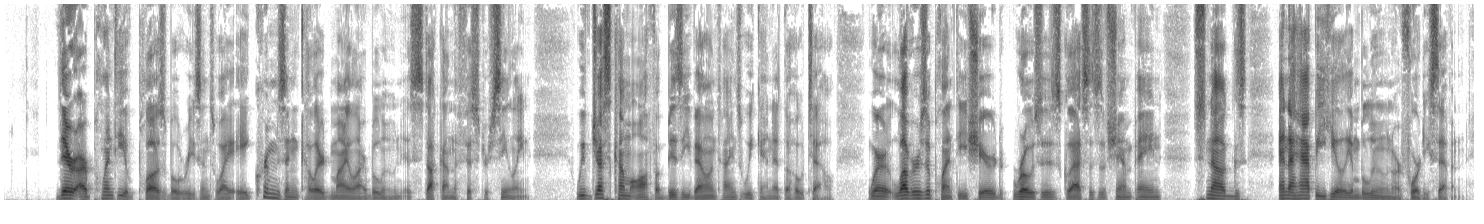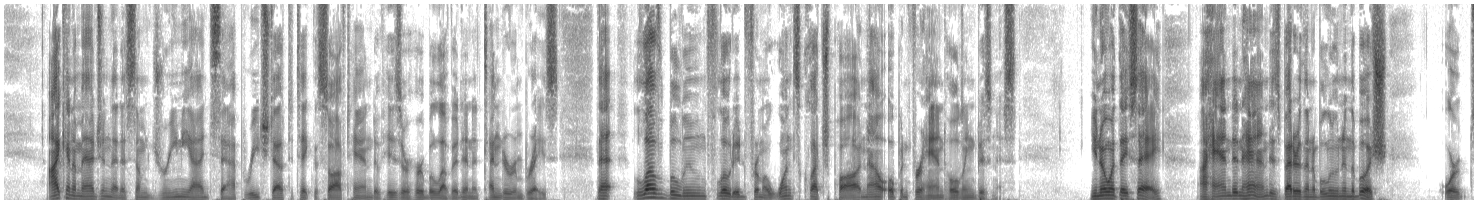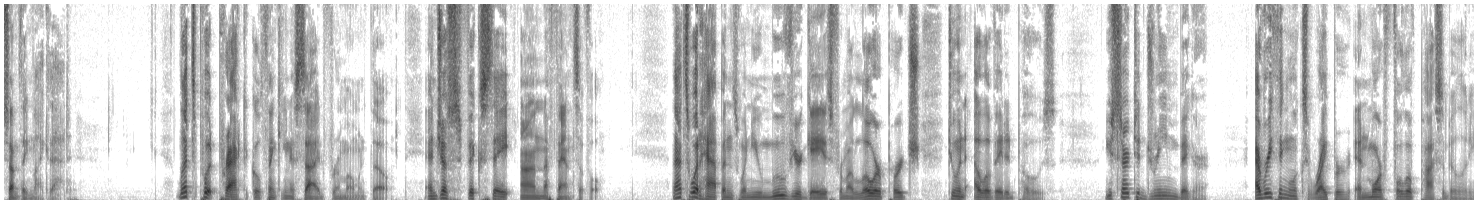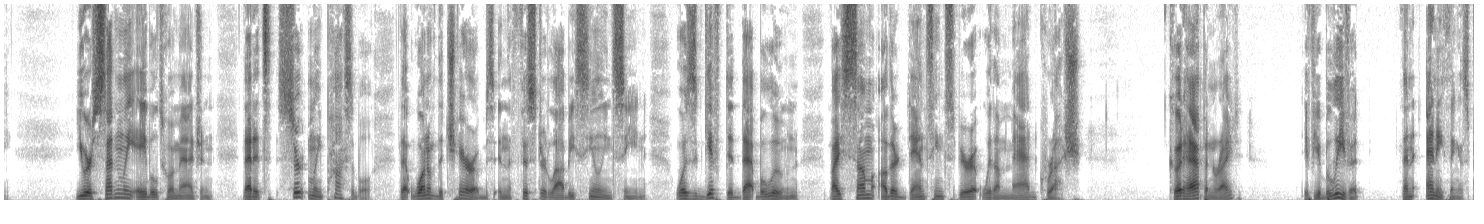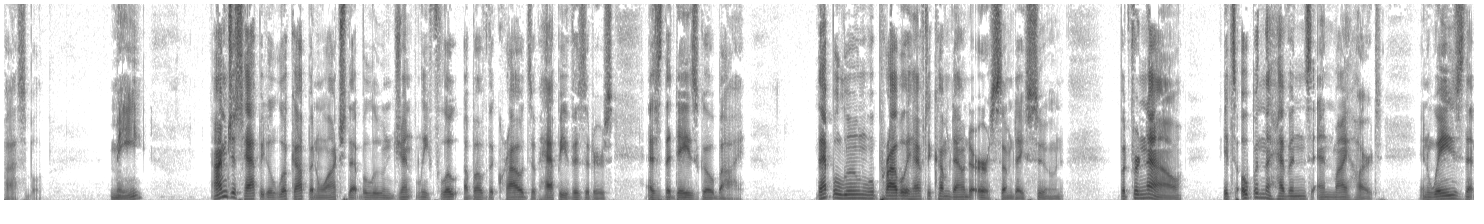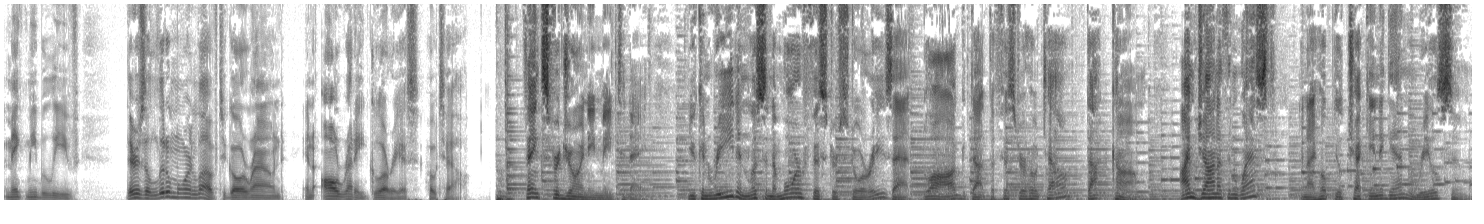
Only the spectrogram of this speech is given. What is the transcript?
There are plenty of plausible reasons why a crimson colored mylar balloon is stuck on the Pfister ceiling. We've just come off a busy Valentine's weekend at the hotel, where lovers aplenty shared roses, glasses of champagne, snugs, and a happy helium balloon or 47. I can imagine that as some dreamy eyed sap reached out to take the soft hand of his or her beloved in a tender embrace, that love balloon floated from a once clutched paw now open for hand holding business. You know what they say a hand in hand is better than a balloon in the bush, or something like that. Let's put practical thinking aside for a moment, though, and just fixate on the fanciful. That's what happens when you move your gaze from a lower perch to an elevated pose. You start to dream bigger. Everything looks riper and more full of possibility. You are suddenly able to imagine that it's certainly possible that one of the cherubs in the Pfister lobby ceiling scene was gifted that balloon by some other dancing spirit with a mad crush. Could happen, right? If you believe it, then anything is possible. Me, I'm just happy to look up and watch that balloon gently float above the crowds of happy visitors as the days go by. That balloon will probably have to come down to earth someday soon, but for now, it's opened the heavens and my heart in ways that make me believe there's a little more love to go around an already glorious hotel. Thanks for joining me today. You can read and listen to more Pfister stories at blog.thepfisterhotel.com. I'm Jonathan West, and I hope you'll check in again real soon.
